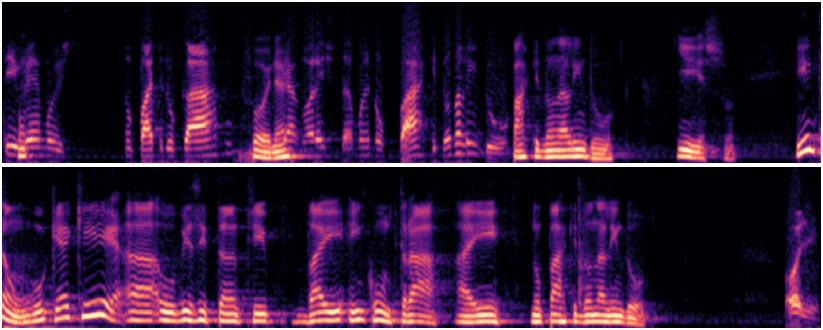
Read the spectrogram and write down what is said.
Tivemos no Pátio do Carmo. Foi, né? E agora estamos no Parque Dona Lindu. Parque Dona Lindu. Isso. Então, o que é que ah, o visitante vai encontrar aí no Parque Dona Lindu? Olhe,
